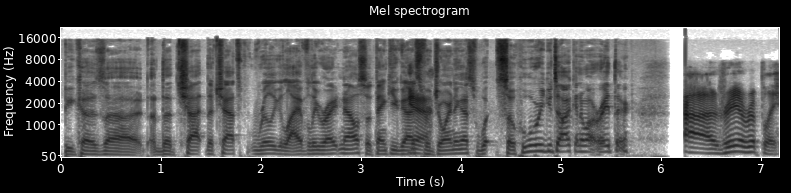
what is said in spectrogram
because uh, the chat the chat's really lively right now. So thank you guys Yeah. for joining us. What, so who were you talking about right there? uh, Rhea Ripley.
